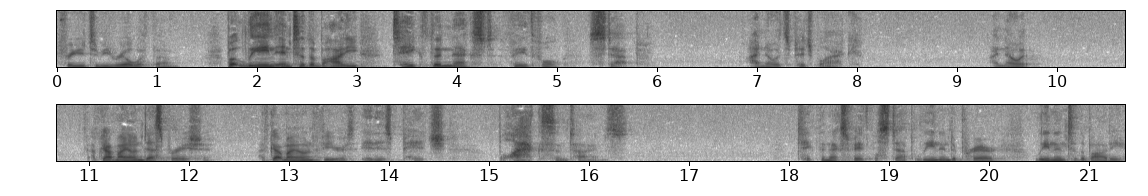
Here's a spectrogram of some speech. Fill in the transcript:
for you to be real with them? But lean into the body, take the next faithful step. I know it's pitch black. I know it. I've got my own desperation. I've got my own fears. It is pitch black sometimes. Take the next faithful step. Lean into prayer. Lean into the body.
